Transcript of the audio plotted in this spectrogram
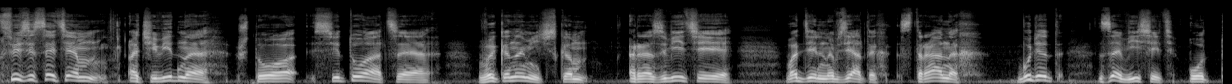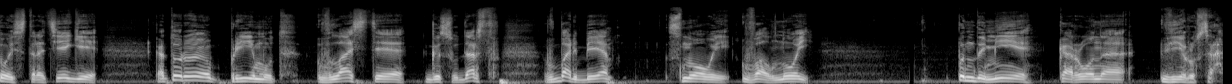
В связи с этим очевидно, что ситуация в экономическом развитии в отдельно взятых странах будет зависеть от той стратегии, которую примут власти государств в борьбе с новой волной пандемии коронавируса.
